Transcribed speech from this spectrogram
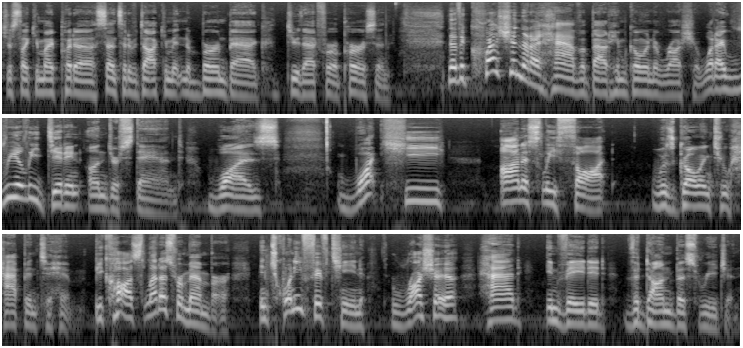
just like you might put a sensitive document in a burn bag, do that for a person. Now, the question that I have about him going to Russia, what I really didn't understand was what he honestly thought was going to happen to him. Because let us remember, in 2015, Russia had invaded the Donbas region.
